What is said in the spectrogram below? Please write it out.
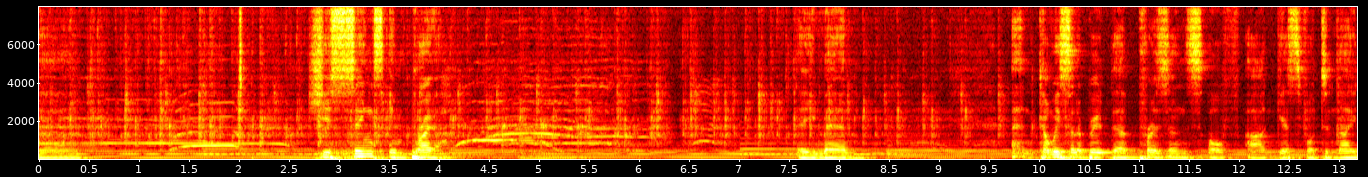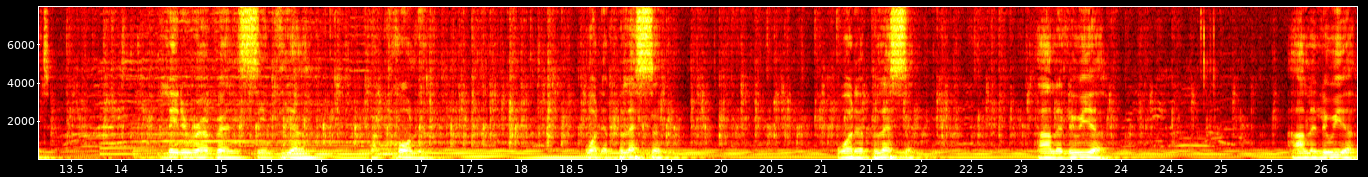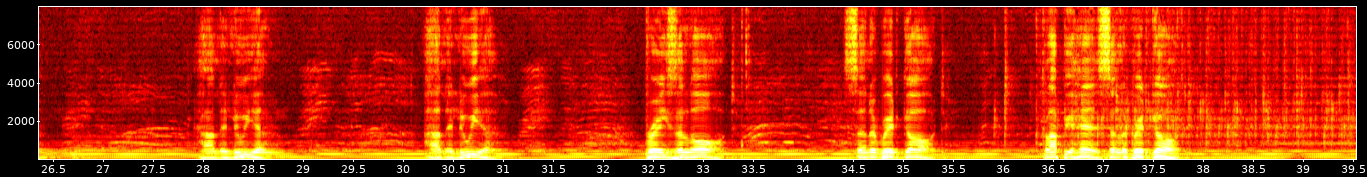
she sings in prayer. Amen. Can we celebrate the presence of our guest for tonight, Lady Reverend Cynthia Macaulay? What a blessing! What a blessing! Hallelujah! Hallelujah! Hallelujah! Hallelujah! Praise the Lord. Celebrate God. Clap your hands. Celebrate God.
